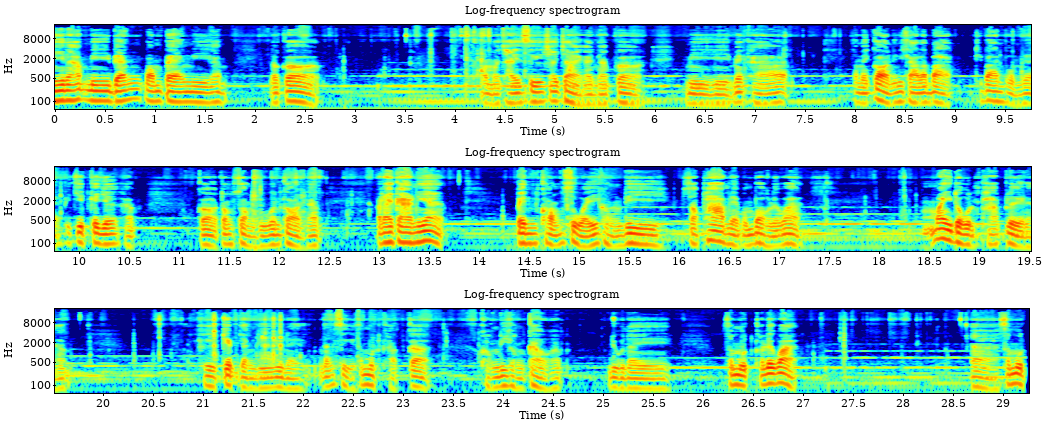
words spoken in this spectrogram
มีนะครับมีแบงค์ปลอมแปลงมีครับ แล้วก็เอามาใช้ซื้อใช้จ่ายกันครับ ก็มีแม่ค้าสมัยก่อนนี่มีการระบาดที่บ้านผมเนี่ยพิจิตก็เยอะครับ ก็ต้องส่องดูกันก่อนครับ รายการเนี้ยเป็นของสวยของดีสภาพเนี่ยผมบอกเลยว่า ไม่โดนพับเลยนะครับ คือเก็บอย่างดีอยู่ในหนังสือสมุดครับก็ ของดีของเก่าครับ อยู่ในสมุดเขาเรียกว่าอ่าสมุด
